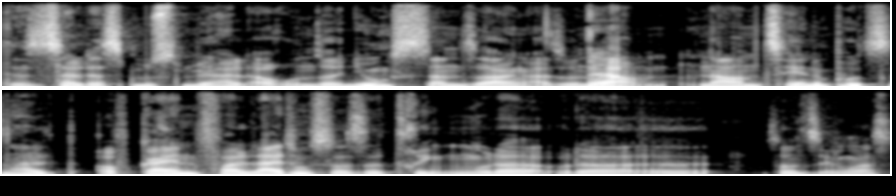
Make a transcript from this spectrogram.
Das ist halt, das müssen wir halt auch unseren Jungs dann sagen. Also Ja. nach, nach dem Zähneputzen halt auf keinen Fall Leitungswasser trinken oder, oder äh, sonst irgendwas.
